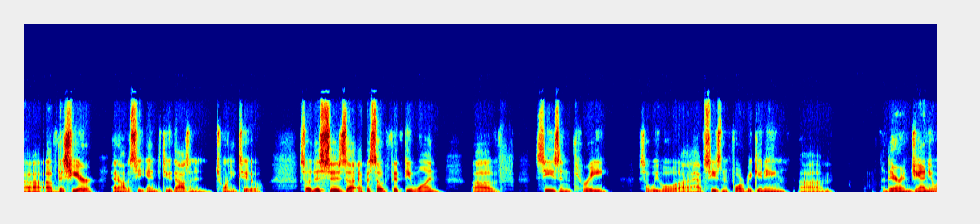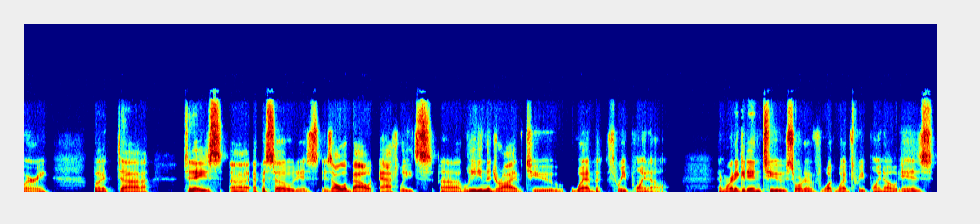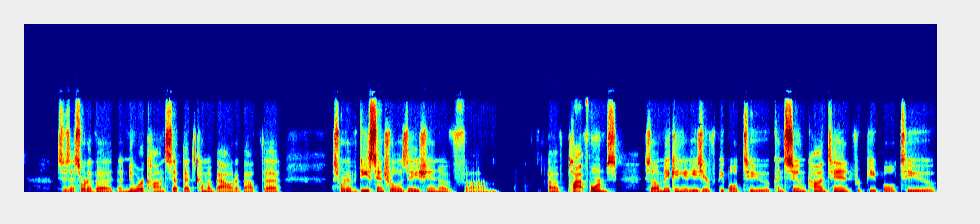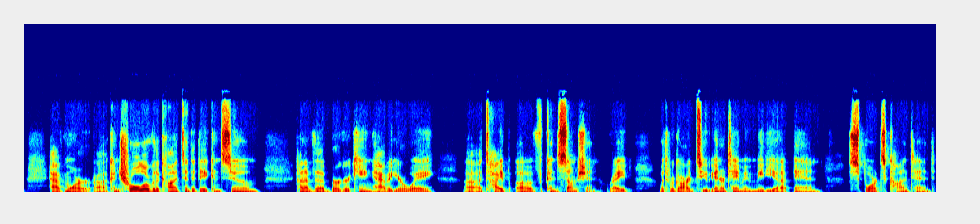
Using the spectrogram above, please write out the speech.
uh, of this year and obviously into 2022. So this is uh, episode 51 of season three so we will uh, have season four beginning um, there in January. But uh, today's uh, episode is is all about athletes uh, leading the drive to Web 3.0, and we're going to get into sort of what Web 3.0 is. This is a sort of a, a newer concept that's come about about the sort of decentralization of um, of platforms so making it easier for people to consume content, for people to have more uh, control over the content that they consume, kind of the Burger King have it your way uh, type of consumption, right? With regard to entertainment media and sports content.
